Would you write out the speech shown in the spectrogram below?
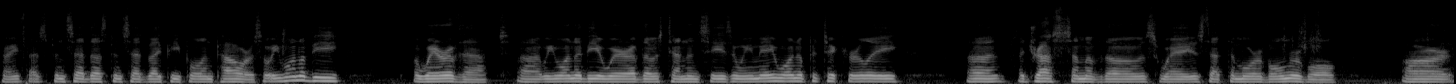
right? That's been said, that's been said by people in power. So we want to be aware of that. Uh, we want to be aware of those tendencies, and we may want to particularly uh, address some of those ways that the more vulnerable are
